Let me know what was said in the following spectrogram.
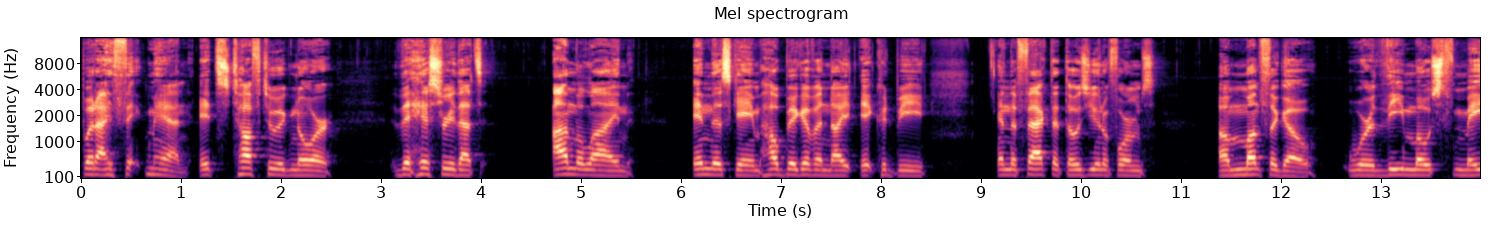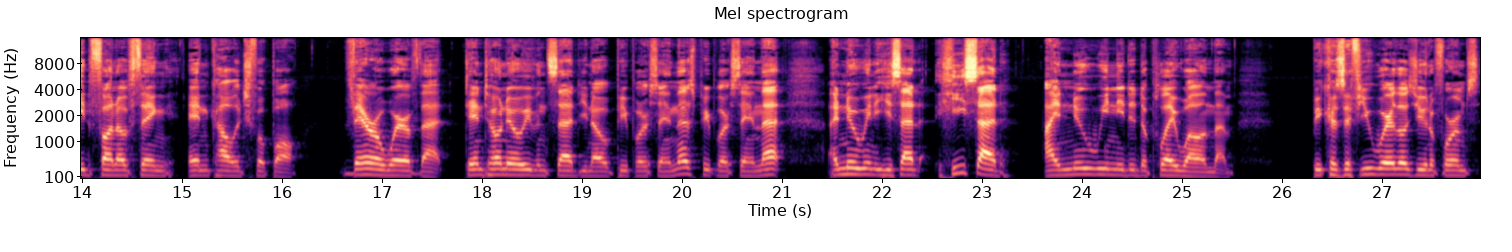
But I think man, it's tough to ignore the history that's on the line in this game, how big of a night it could be, and the fact that those uniforms a month ago were the most made fun of thing in college football. They're aware of that. Dantonio even said, you know, people are saying this, people are saying that. I knew we he said he said I knew we needed to play well in them. Because if you wear those uniforms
